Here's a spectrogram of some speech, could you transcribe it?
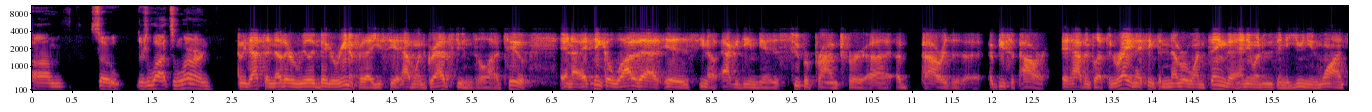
Um, so there's a lot to learn. I mean, that's another really big arena for that. You see it happen with grad students a lot too. And I think a lot of that is, you know, academia is super primed for uh, powers, uh, abuse of power. It happens left and right. And I think the number one thing that anyone who's in a union wants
